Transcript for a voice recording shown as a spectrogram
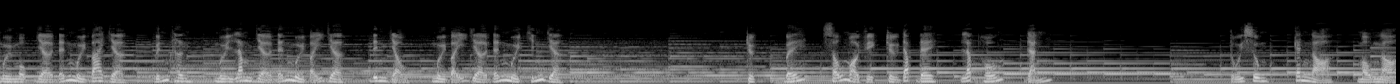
11 giờ đến 13 giờ, Bính Thân, 15 giờ đến 17 giờ, Đinh Dậu, 17 giờ đến 19 giờ. Trực, bế, xấu mọi việc trừ đắp đê, lấp hố, rảnh. Tuổi Xung, Canh Ngọ, Mậu Ngọ.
